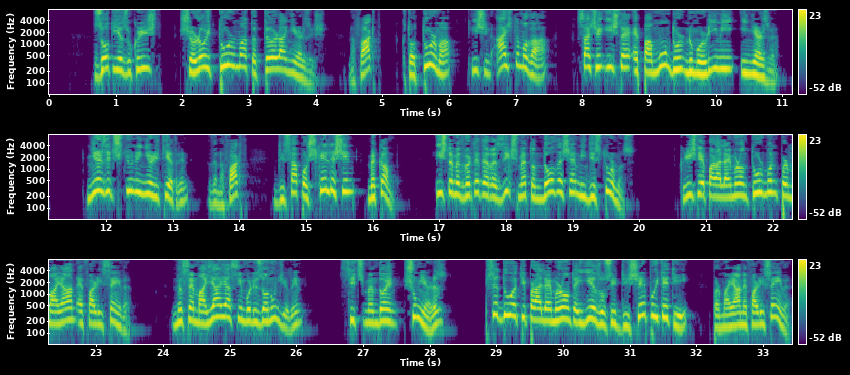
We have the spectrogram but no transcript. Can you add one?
Zoti Jezu Krisht shëroi turma të tëra njerëzish. Në fakt, këto turma ishin aq të mëdha sa që ishte e pamundur numërimi i njerëzve. Njerëzit shtynin njëri tjetrin dhe në fakt disa po shkeleshin me këmbë. Ishte me të vërtetë e rrezikshme të ndodheshe midis turmës. Krishti e paralajmëron turmën për majanë e farisenjve. Nëse majaja simbolizon ungjillin, siç mendojnë shumë njerëz, pse duhet t'i paralajmëronte Jezusi dishepujt e tij për majanë e farisenjve?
